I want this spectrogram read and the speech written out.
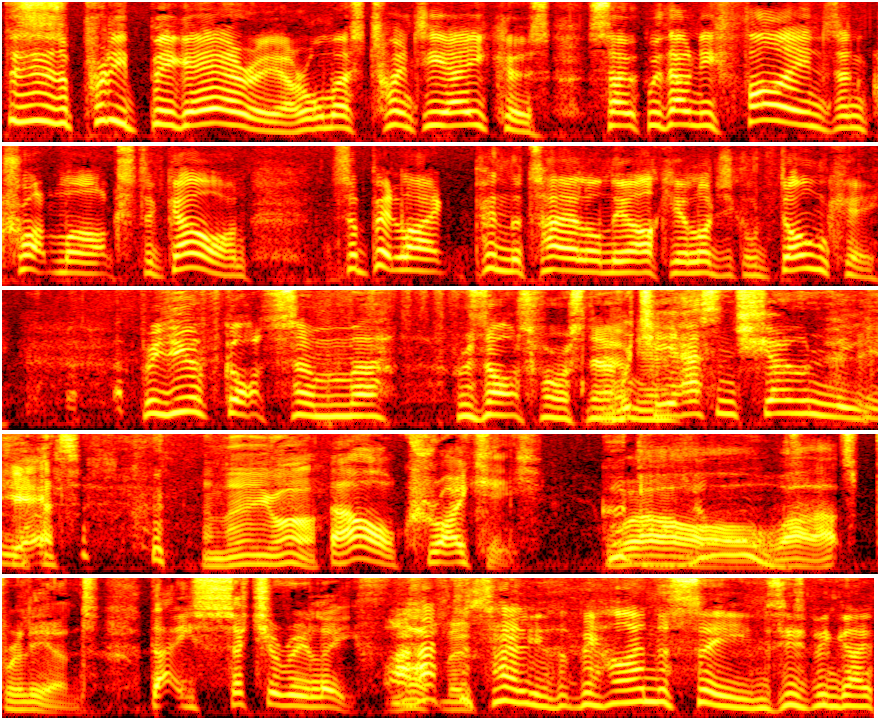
This is a pretty big area, almost 20 acres, so with only finds and crop marks to go on, it's a bit like pin the tail on the archaeological donkey. But you've got some uh, results for us now. Which haven't he hasn't shown me yet. And there you are. oh, crikey. Wow, wow, that's brilliant. That is such a relief. I Look, have to tell you that behind the scenes he's been going,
